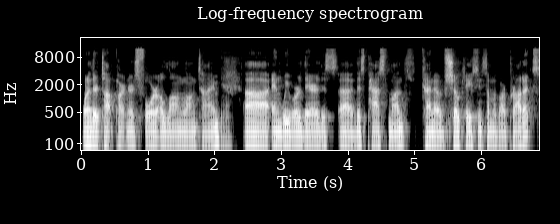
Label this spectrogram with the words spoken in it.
one of their top partners for a long, long time, yeah. uh, and we were there this uh, this past month, kind of showcasing some of our products.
